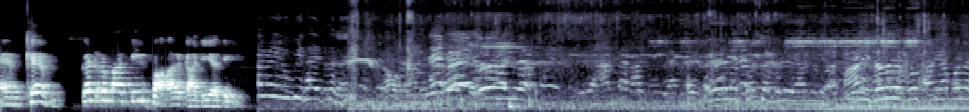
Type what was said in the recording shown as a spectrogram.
હેમખેમ ગટરમાંથી બહાર કાઢી હતી. ઊભી થાય એટલે પાણી જો ને પાણી આપો ને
